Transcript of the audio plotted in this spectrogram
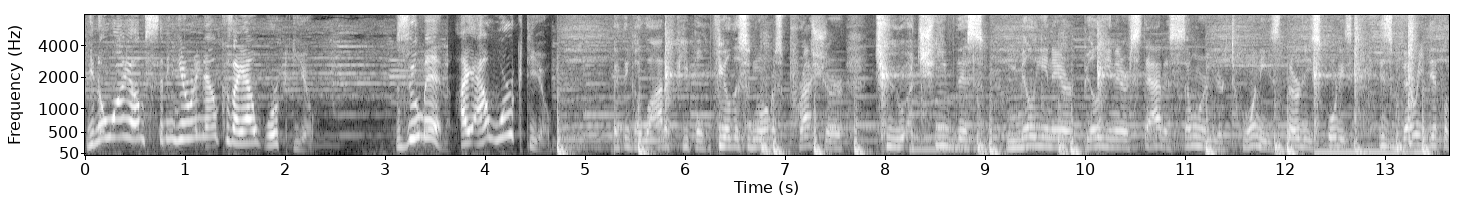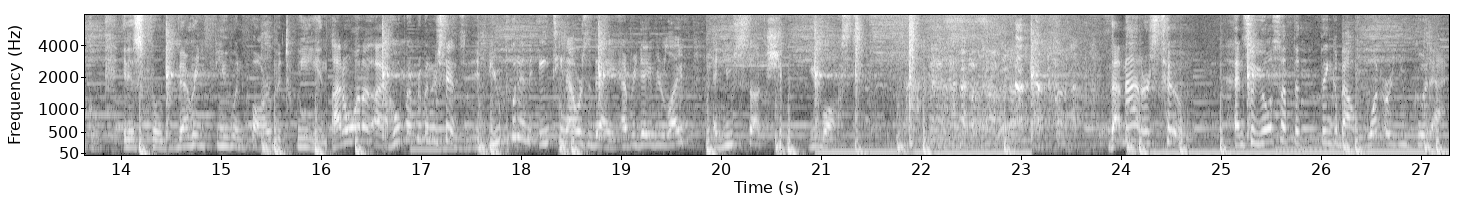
You know why I'm sitting here right now? Because I outworked you. Zoom in, I outworked you. I think a lot of people feel this enormous pressure to achieve this millionaire, billionaire status somewhere in your 20s, 30s, 40s. It is very difficult. It is for very few and far between. I don't want to, I hope everybody understands. If you put in 18 hours a day, every day of your life, and you suck shit, you lost. That matters too. And so you also have to think about what are you good at.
